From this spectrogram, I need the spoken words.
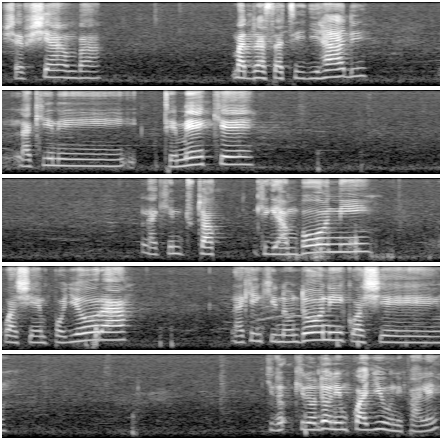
Chef Shamba, Madrasati Jihadi, lakini Temeke, lakini tuta Kigamboni kwa Shehe Mpojora, lakini Kinondoni kwa Shehe Kinondoni Mkwajuni pale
